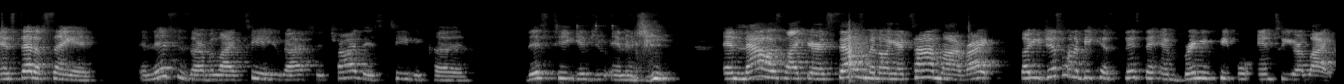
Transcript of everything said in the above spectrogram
Instead of saying, and this is Herbalife tea, you guys should try this tea because this tea gives you energy. and now it's like you're a salesman on your timeline, right? So you just want to be consistent in bringing people into your life.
